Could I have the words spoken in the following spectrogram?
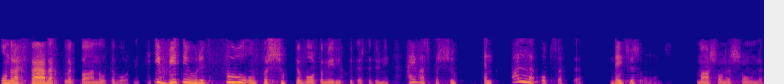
onregverdiglik behandel te word nie. U weet nie hoe dit voel om versoek te word om hierdie goeders te doen nie. Hy was versoek in alle opsigte, net soos ons, maar sonder sonde.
